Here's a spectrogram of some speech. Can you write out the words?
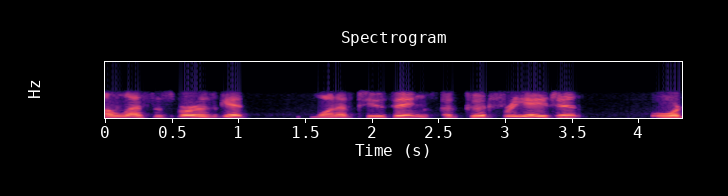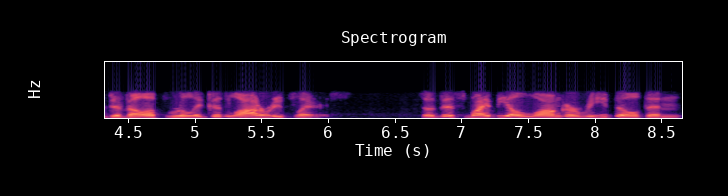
unless the Spurs get one of two things: a good free agent or develop really good lottery players. So this might be a longer rebuild than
